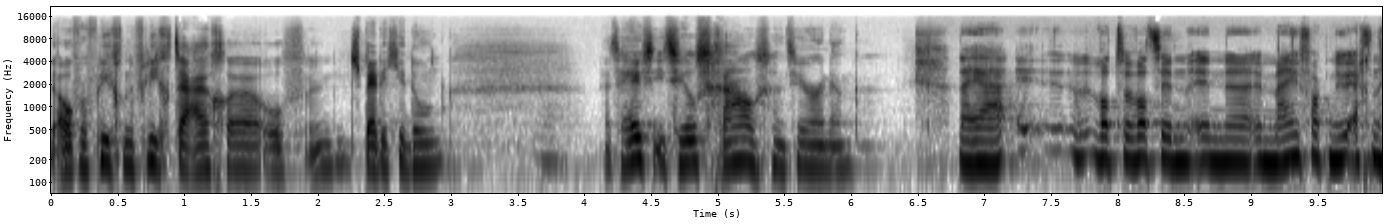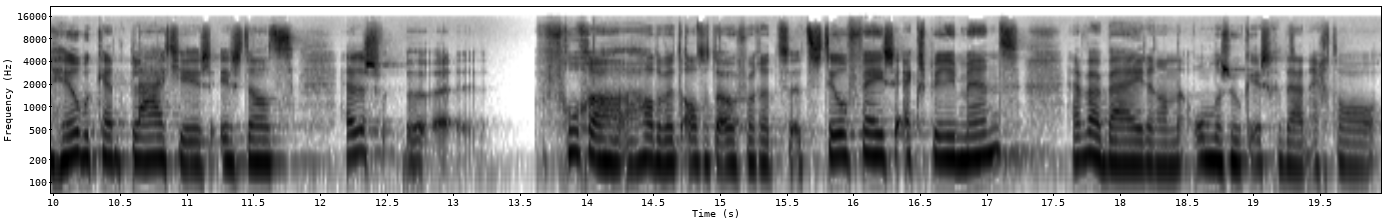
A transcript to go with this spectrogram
overvliegende vliegtuigen of een spelletje doen. Ja. Het heeft iets heel schaals natuurlijk. Nou ja, wat, wat in, in, in mijn vak nu echt een heel bekend plaatje is, is dat. Hè, dus, vroeger hadden we het altijd over het, het stillface-experiment, waarbij er een onderzoek is gedaan, echt al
